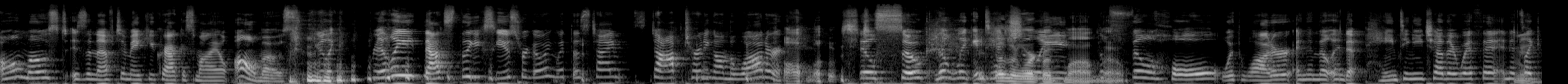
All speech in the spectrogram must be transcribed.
almost is enough to make you crack a smile. Almost. You're like, really? That's the excuse we're going with this time? Stop turning on the water. Almost. They'll soak. They'll like doesn't work with intentionally. Mom, they'll though. fill a hole with water, and then they'll end up painting each other with it. And it's like,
